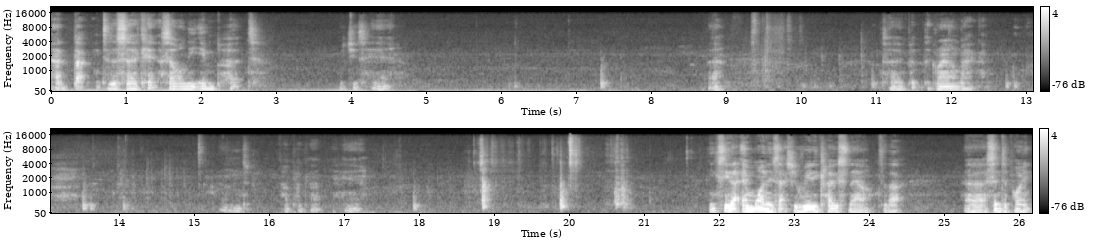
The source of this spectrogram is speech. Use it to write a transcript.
add that to the circuit. So on the input, which is here, there. So put the ground back and I'll plug that here. You can see that M1 is actually really close now to that uh, center point,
